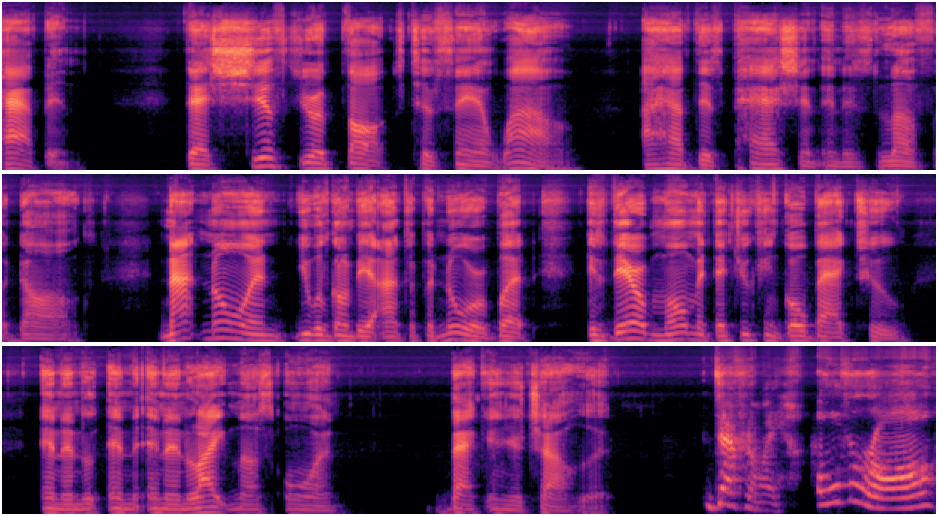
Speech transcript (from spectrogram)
happened that shifts your thoughts to saying, wow, I have this passion and this love for dogs? Not knowing you was going to be an entrepreneur, but is there a moment that you can go back to and, and, and enlighten us on back in your childhood? Definitely. Overall,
